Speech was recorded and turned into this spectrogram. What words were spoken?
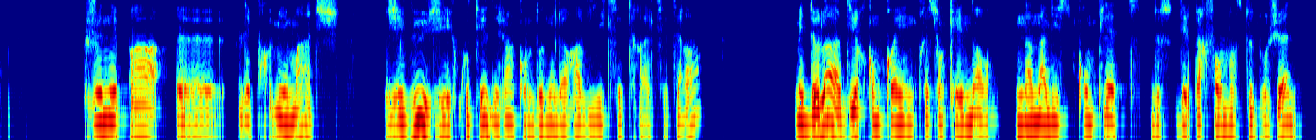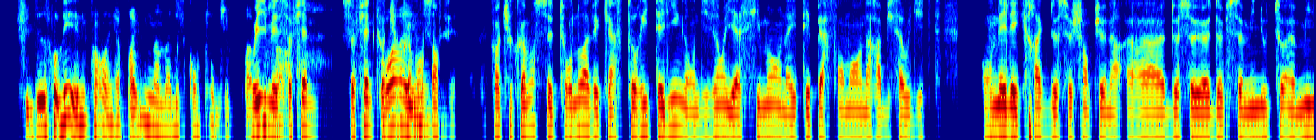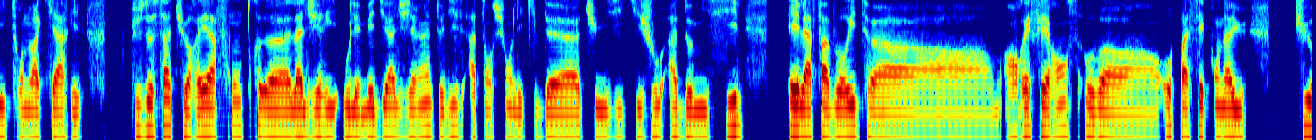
je n'ai pas euh, les premiers matchs. J'ai vu, j'ai écouté des gens qui ont donné leur avis, etc., etc. Mais de là à dire comme quoi il y a une pression qui est énorme, une analyse complète de, des performances de nos jeunes, je suis désolé, non, il n'y a pas eu une analyse complète. oui, mais Sofiane, Sofiane, quand tu commences en fait, quand tu commences ce tournoi avec un storytelling en disant il y a six mois on a été performant en Arabie Saoudite, on est les cracks de ce championnat, euh, de ce, de ce euh, mini tournoi qui arrive. Plus de ça, tu réaffrontes euh, l'Algérie où les médias algériens te disent attention, l'équipe de Tunisie qui joue à domicile est la favorite en référence au, passé qu'on a eu. Tu,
